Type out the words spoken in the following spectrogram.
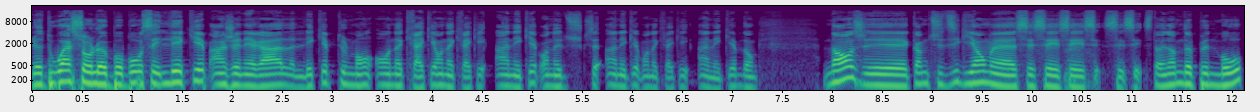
le, doigt sur le bobo. C'est l'équipe en général, l'équipe, tout le monde, on a craqué, on a craqué en équipe, on a du succès en équipe, on a craqué en équipe. Donc, non, comme tu dis, Guillaume, euh, c'est un homme de peu de mots,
